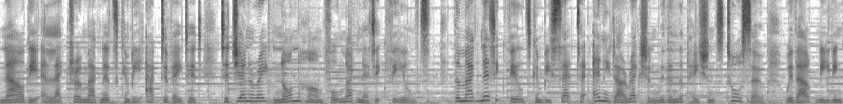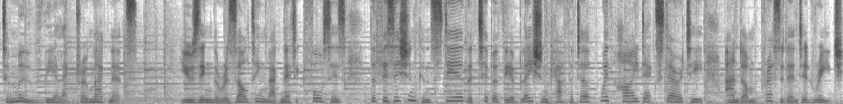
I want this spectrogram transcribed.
Now the electromagnets can be activated to generate non-harmful magnetic fields. The magnetic fields can be set to any direction within the patient's torso without needing to move the electromagnets. Using the resulting magnetic forces, the physician can steer the tip of the ablation catheter with high dexterity and unprecedented reach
